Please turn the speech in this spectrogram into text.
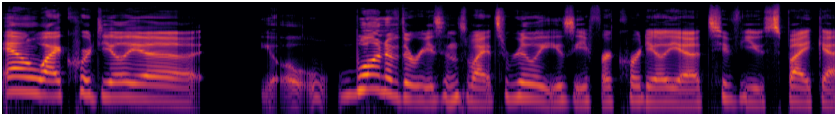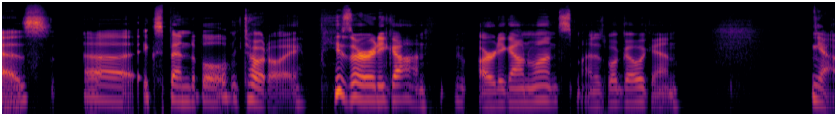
and why cordelia one of the reasons why it's really easy for cordelia to view spike as uh expendable Totally. He's already gone. Already gone once. Might as well go again. Yeah.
